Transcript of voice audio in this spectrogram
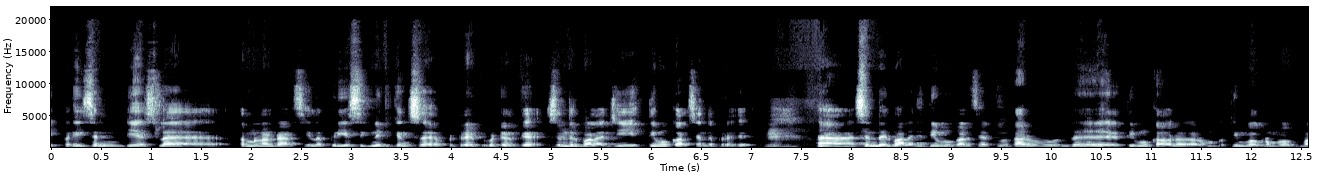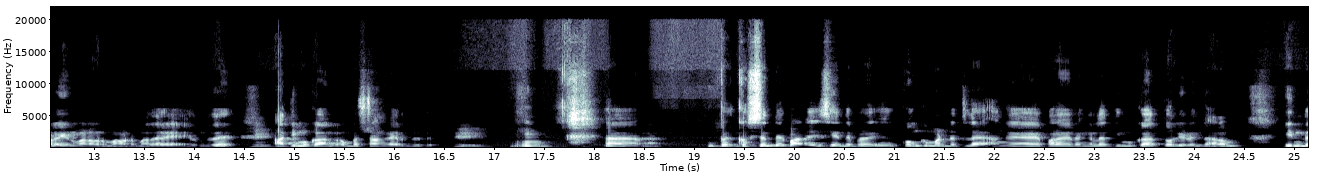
இப்போ ரீசெண்ட் இயர்ஸில் தமிழ்நாடு அரசியலில் பெரிய சிக்னிஃபிகன்ஸை பெற்றிருக்கு. பெற்றிருக்கு செந்தில் பாலாஜி திமுக சேர்ந்த பிறகு. செந்தில் பாலாஜி திமுக சேர்த்து கரூர் வந்து திமுகவில் ரொம்ப திமுகவுக்கு ரொம்ப பலவீனமான ஒரு மாவட்டமாக தான் இருந்தது. அதிமுக அங்கே ரொம்ப ஸ்ட்ராங்காக இருந்தது. இப்போ செந்தில் பாலாஜி சேர்ந்த பிறகு கொங்கு மண்டலத்தில் அங்கே பல இடங்களில் திமுக தோல்வியடைந்தாலும் இந்த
